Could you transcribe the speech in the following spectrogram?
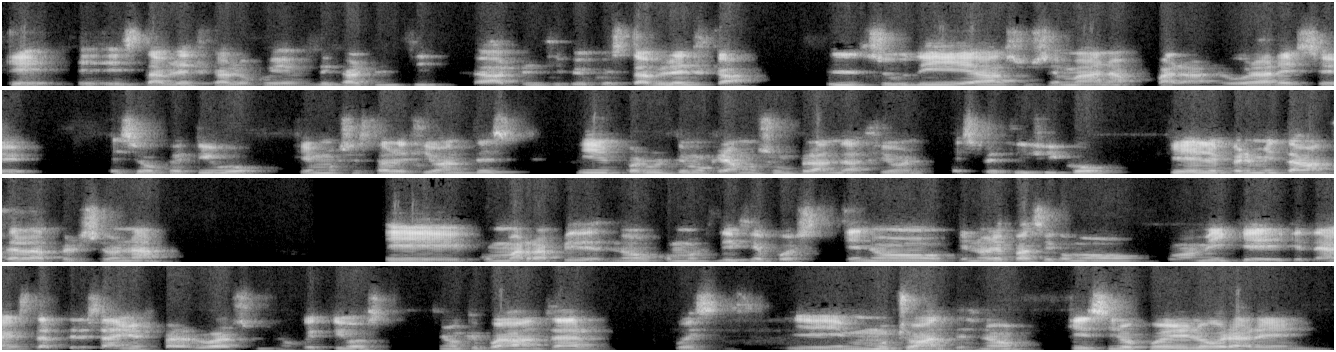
que e- establezca lo que os dije al principio, al principio que establezca su día, su semana para lograr ese, ese objetivo que hemos establecido antes. Y por último, creamos un plan de acción específico que le permita avanzar a la persona eh, con más rapidez, ¿no? Como os dije, pues que no, que no le pase como, como a mí, que, que tenga que estar tres años para lograr sus objetivos, sino que pueda avanzar pues eh, mucho antes, ¿no? Que si lo puede lograr en,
